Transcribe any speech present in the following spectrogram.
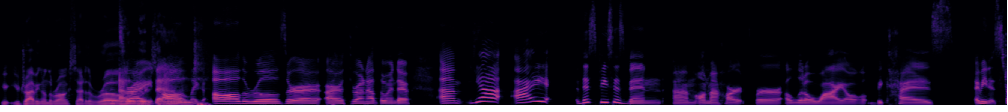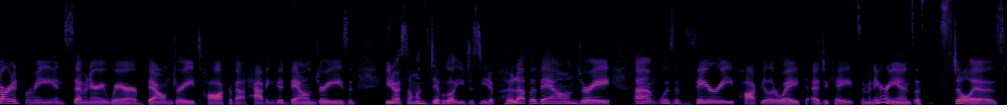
You're, you're driving on the wrong side of the road. That's right. All like all the rules are are thrown out the window. Um, yeah, I this piece has been um on my heart for a little while because I mean it started for me in seminary where boundary talk about having good boundaries and you know if someone's difficult you just need to put up a boundary um, was a very popular way to educate seminarians uh, still is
